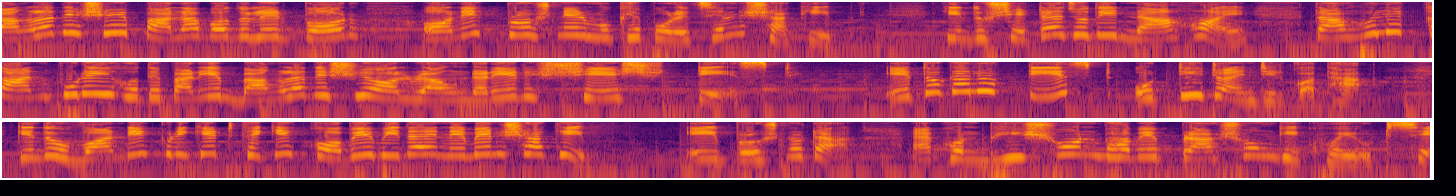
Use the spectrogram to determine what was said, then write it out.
বাংলাদেশে পালা বদলের পর অনেক প্রশ্নের মুখে পড়েছেন সাকিব। কিন্তু সেটা যদি না হয়, তাহলে কানপুরেই হতে পারে বাংলাদেশি অলরাউন্ডারের শেষ টেস্ট। এ তো গেল টেস্ট ও টি টোয়েন্টির কথা। কিন্তু ওয়ানডে ক্রিকেট থেকে কবে বিদায় নেবেন সাকিব? এই প্রশ্নটা এখন ভীষণভাবে প্রাসঙ্গিক হয়ে উঠছে।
